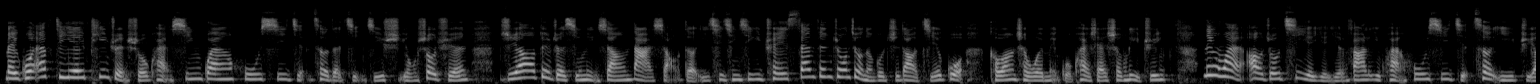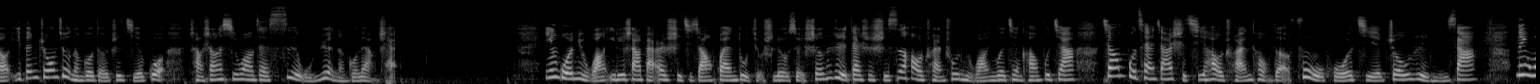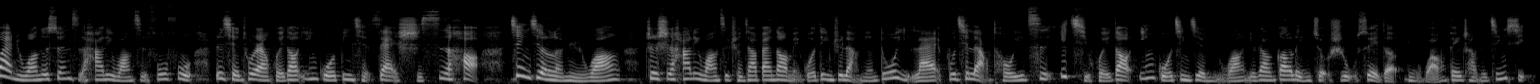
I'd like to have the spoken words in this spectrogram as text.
美国 FDA 批准首款新冠呼吸检测的紧急使用授权，只要对着行李箱大小的仪器轻轻一吹，三分钟就能够知道结果，渴望成为美国快筛生力军。另外，澳洲企业也研发了一款呼吸检测仪，只要一分钟就能够得知结果，厂商希望在四五月能够量产。英国女王伊丽莎白二世即将欢度九十六岁生日，但是十四号传出女王因为健康不佳，将不参加十七号传统的复活节周日弥撒。另外，女王的孙子哈利王子夫妇日前突然回到英国，并且在十四号觐见了女王。这是哈利王子全家搬到美国定居两年多以来，夫妻两头一次一起回到英国觐见女王，也让高龄九十五岁的女王非常的惊喜。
